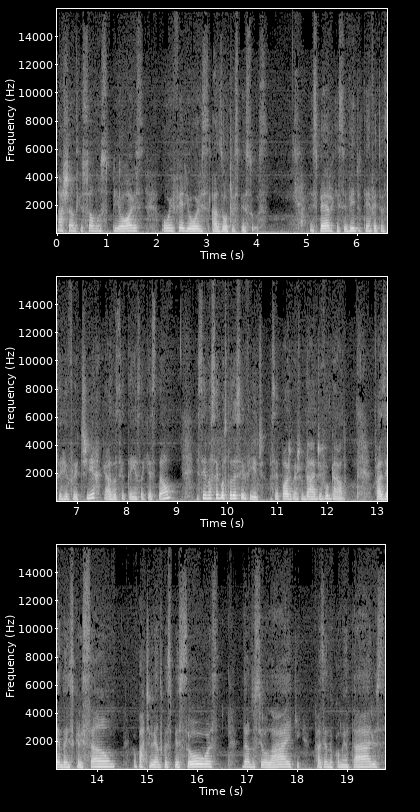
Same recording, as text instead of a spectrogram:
achando que somos piores ou inferiores às outras pessoas. Espero que esse vídeo tenha feito você refletir, caso você tenha essa questão. E se você gostou desse vídeo, você pode me ajudar a divulgá-lo, fazendo a inscrição, compartilhando com as pessoas, dando o seu like, fazendo comentários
